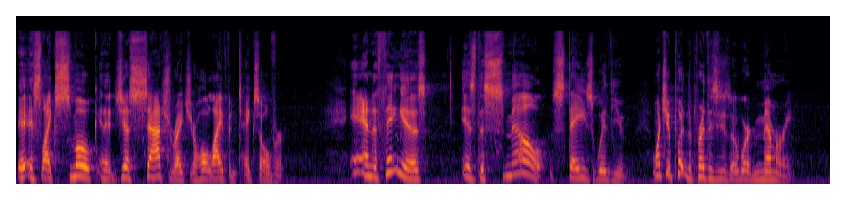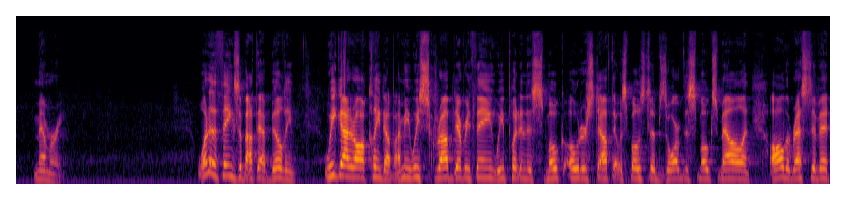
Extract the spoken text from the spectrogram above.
It's like smoke, and it just saturates your whole life and takes over. And the thing is, is the smell stays with you. I want you to put in the parentheses the word memory. Memory. One of the things about that building we got it all cleaned up. I mean, we scrubbed everything. We put in this smoke odor stuff that was supposed to absorb the smoke smell and all the rest of it.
